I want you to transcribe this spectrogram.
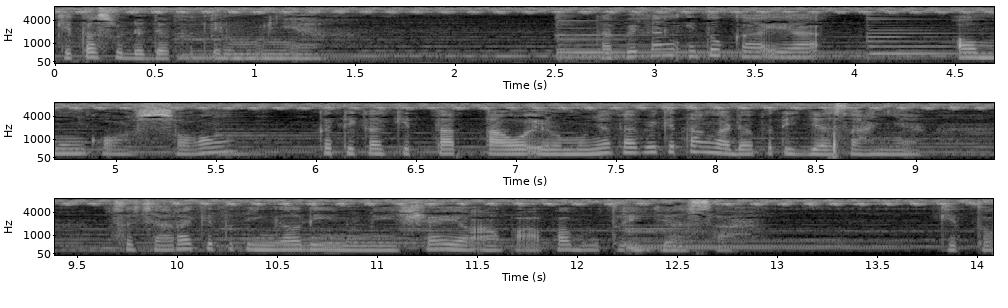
kita sudah dapat ilmunya. Tapi kan itu kayak omong kosong ketika kita tahu ilmunya tapi kita nggak dapat ijazahnya. Secara kita tinggal di Indonesia yang apa-apa butuh ijazah gitu.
